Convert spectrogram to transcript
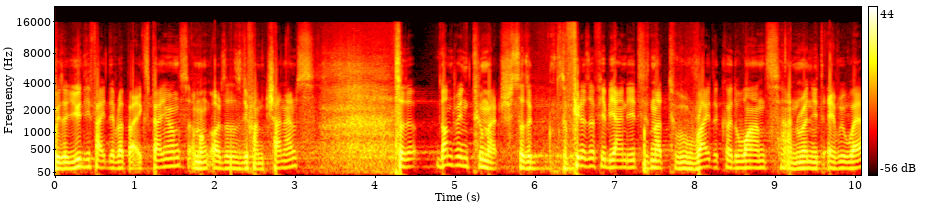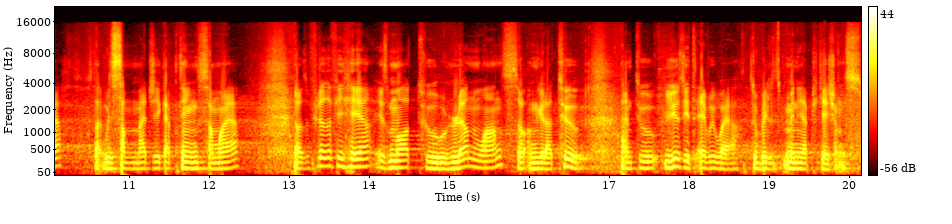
with a unified developer experience among all those different channels. So the don't dream too much. So the, the, philosophy behind it is not to write the code once and run it everywhere with some magic happening somewhere. No, the philosophy here is more to learn once, so Angular 2, and to use it everywhere to build many applications.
